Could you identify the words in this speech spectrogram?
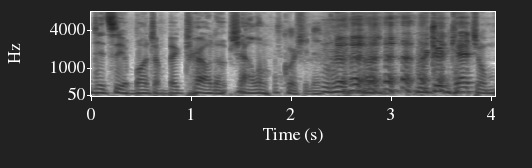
did see a bunch of big trout up shallow. Of course you did. we couldn't catch them.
